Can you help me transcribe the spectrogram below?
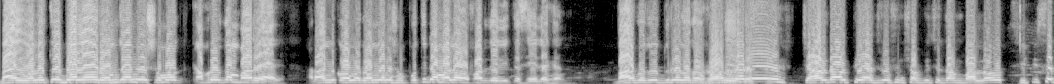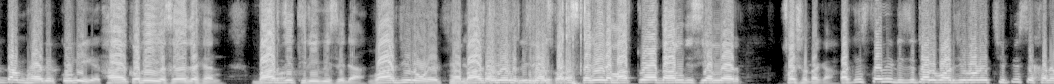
ভাই অনেকে বলে রমজানের সময় কাপড়ের দাম বাড়ে। আর আমি কম- রমজানের সময় প্রতিটা মালে অফার দিয়ে দিতেছি এই দেখেন। তো দূরের কথা। চাল ডাল পেঁয়াজ রসুন সবকিছুর দাম বাড়লো। থ্রি পিসের দাম ভাইয়াদের কমিয়ে গেছে। হ্যাঁ কবে গেছে দেখেন। বারজি থ্রি পিস এটা। লোনের হ্যাঁ বারজি পাকিস্তানি এটা মাত্র দাম দিছি আপনার ছয়শো টাকা। পাকিস্তানি ডিজিটাল লোনের পিস এখানে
